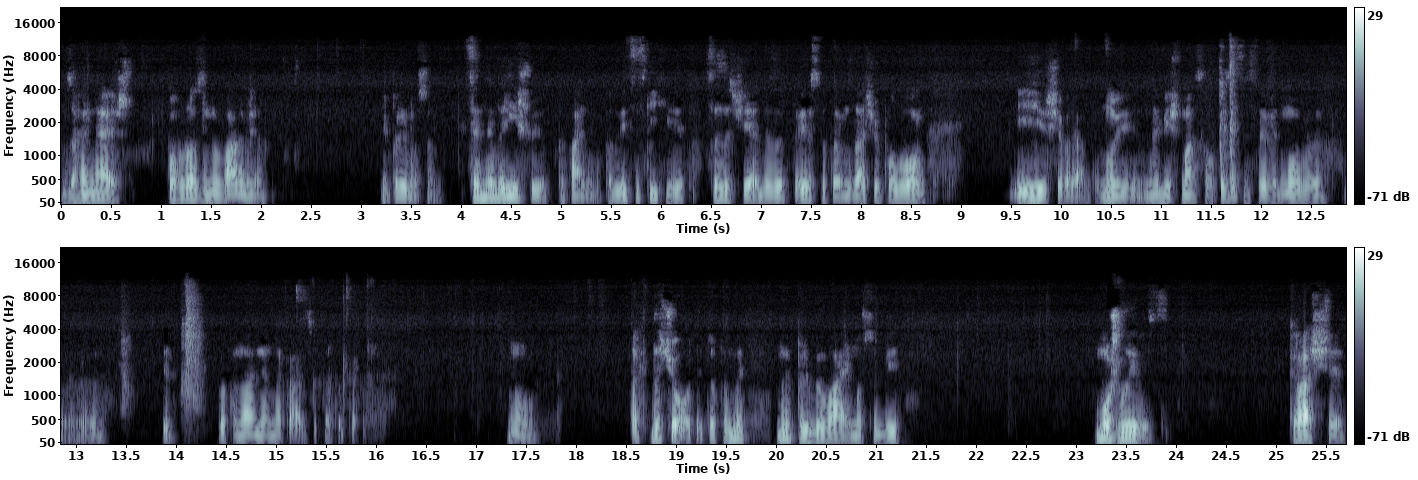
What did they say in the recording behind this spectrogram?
заганяєш погрозами в армію і примусом, це не вирішує питання. Подивіться, скільки СЗЧ, дезертирство, там, здачі полон і гірші варіанти. Ну і найбільш масова позиція це відмови е, від виконання наказів. Тобто, ну, так для чого ти? Тобто ми, ми прибиваємо собі можливість краще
